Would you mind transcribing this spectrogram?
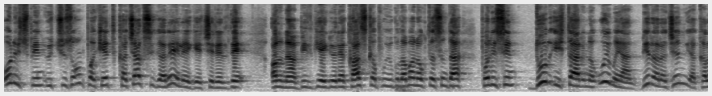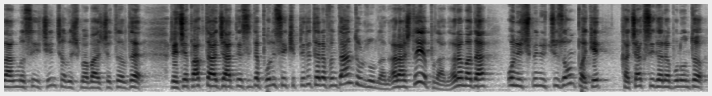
13.310 paket kaçak sigara ele geçirildi. Alınan bilgiye göre Kaskapı uygulama noktasında polisin dur ihtarına uymayan bir aracın yakalanması için çalışma başlatıldı. Recep Akdağ Caddesi'nde polis ekipleri tarafından durdurulan araçta yapılan aramada 13.310 paket kaçak sigara bulundu.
